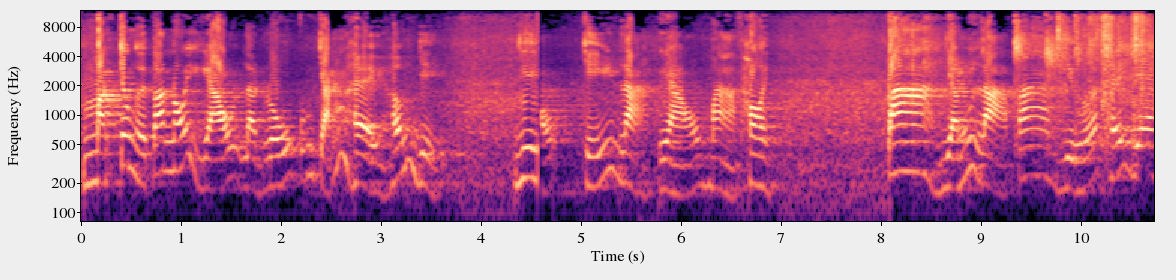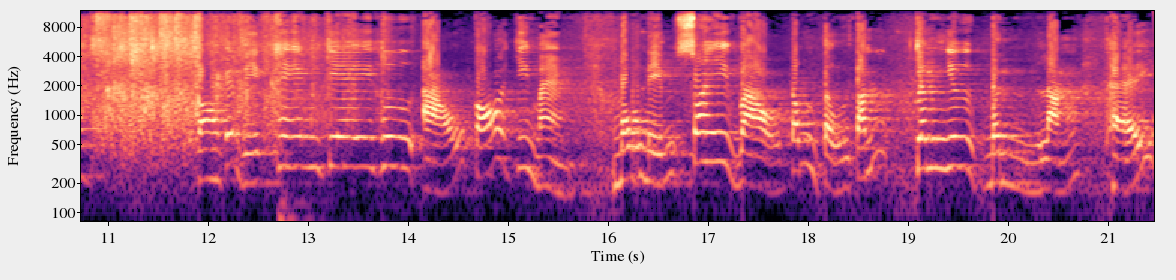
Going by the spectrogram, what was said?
Mặc cho người ta nói gạo là rượu cũng chẳng hề hớn gì. Vì gạo chỉ là gạo mà thôi. Ta vẫn là ta giữa thế gian còn cái việc khen chê hư ảo có chi màng, một niệm xoay vào trong tự tánh, chân như bình lặng, thể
